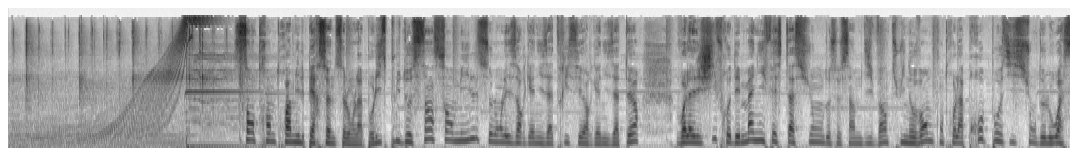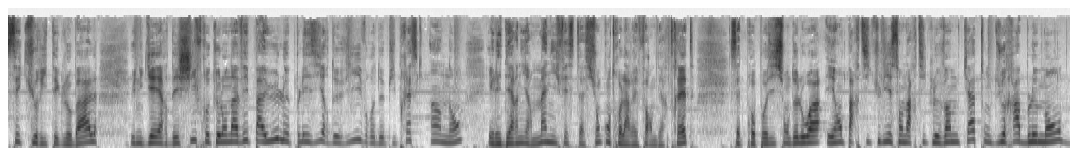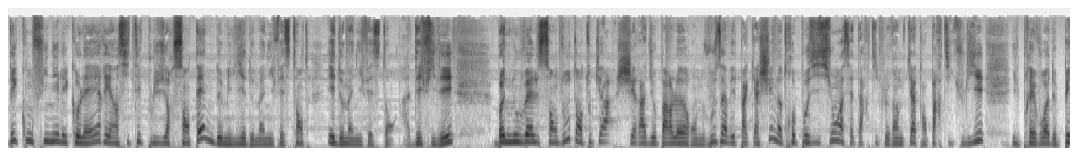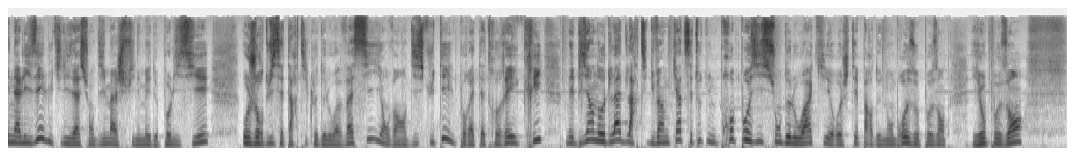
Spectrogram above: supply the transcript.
133 000 personnes selon la police, plus de 500 000 selon les organisatrices et organisateurs. Voilà les chiffres des manifestations de ce samedi 28 novembre contre la proposition de loi sécurité globale. Une guerre des chiffres que l'on n'avait pas eu le plaisir de vivre depuis presque un an et les dernières manifestations contre la réforme des retraites. Cette proposition de loi et en particulier son article 24 ont durablement déconfiné les colères et incité plusieurs centaines de milliers de manifestantes et de manifestants à défiler. Bonne nouvelle sans doute, en tout cas chez Radio Parleur, on ne vous avait pas caché notre opposition à cet article 24 en particulier. Il prévoit de pénaliser l'utilisation d'images filmées de policiers. Aujourd'hui, cet article de loi vacille, on va en discuter, il pourrait être réécrit, mais bien au-delà de l'article 24, c'est toute une proposition de loi qui est rejetée par de nombreuses opposantes et opposants.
